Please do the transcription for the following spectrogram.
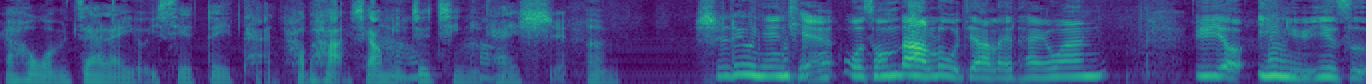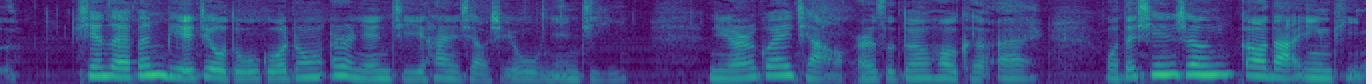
然后我们再来有一些对谈，好不好？小米，就请你开始。嗯，十六年前我从大陆嫁来台湾，育有一女一子，现在分别就读国中二年级和小学五年级。女儿乖巧，儿子敦厚可爱。我的先生高大硬挺，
